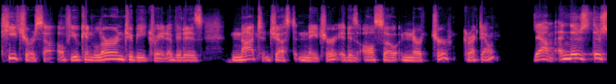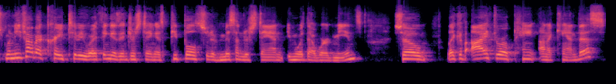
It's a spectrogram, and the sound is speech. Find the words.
teach yourself, you can learn to be creative. It is not just nature, it is also nurture. Correct, Allen? Yeah, and there's there's when you talk about creativity, what I think is interesting is people sort of misunderstand even what that word means. So, like if I throw paint on a canvas,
